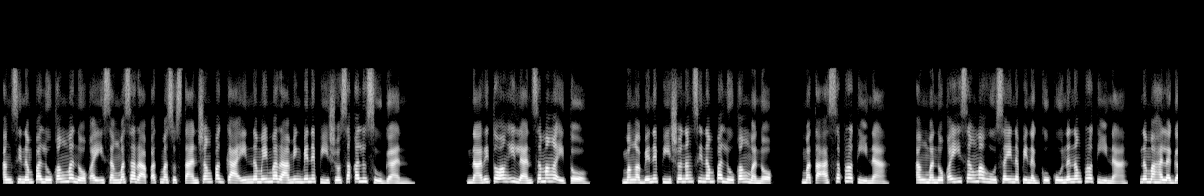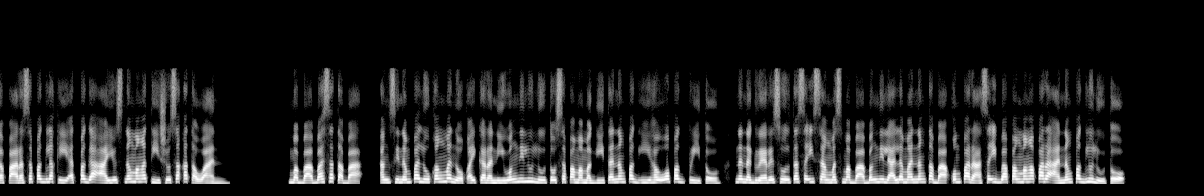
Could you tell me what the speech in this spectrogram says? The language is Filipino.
Ang sinampalukang manok ay isang masarap at masustansyang pagkain na may maraming benepisyo sa kalusugan. Narito ang ilan sa mga ito. Mga benepisyo ng sinampalukang manok. Mataas sa protina. Ang manok ay isang mahusay na pinagkukunan ng protina, na mahalaga para sa paglaki at pag-aayos ng mga tisyo sa katawan. Mababa sa taba. Ang sinampalukang manok ay karaniwang niluluto sa pamamagitan ng pag-ihaw o pagprito, na nagre-resulta sa isang mas mababang nilalaman ng taba kumpara sa iba pang mga paraan ng pagluluto.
